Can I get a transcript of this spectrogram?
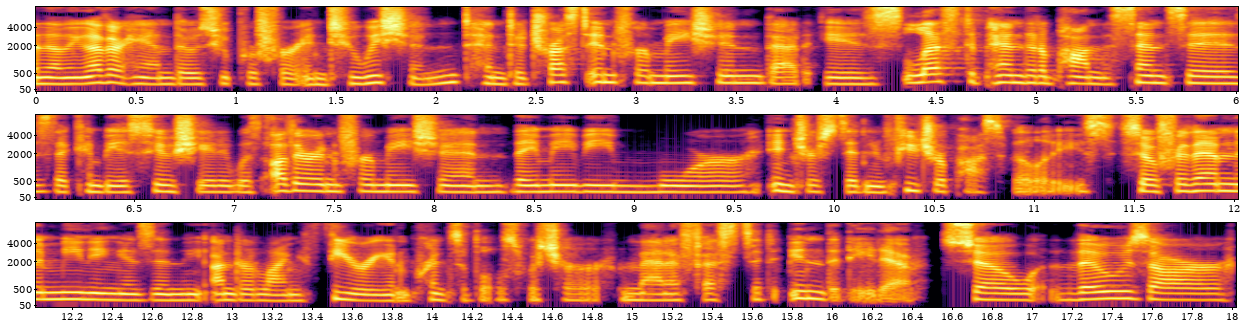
And on the other hand, those who prefer intuition tend to trust information that is less dependent upon the senses, that can be associated with other information. They may be more interested in future possibilities. So for them, the meaning is in the underlying theory and principles, which are manifested in the data. So those are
